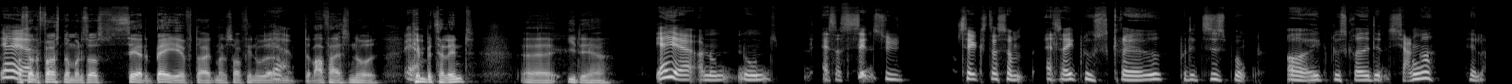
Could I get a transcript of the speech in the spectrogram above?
Ja, ja. Og så er det først, når man så ser det bagefter, at man så finder ud af, Ja. at der var faktisk noget Ja. kæmpe talent øh, i det her. Ja, ja, og nogle, nogle altså sindssyge tekster, som altså ikke blev skrevet på det tidspunkt, og ikke blev skrevet i den genre heller.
